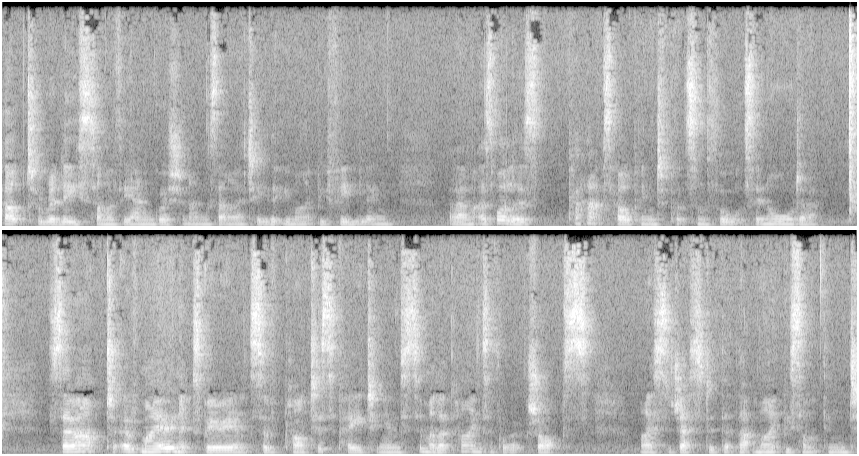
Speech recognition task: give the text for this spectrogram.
help to release some of the anguish and anxiety that you might be feeling, um, as well as perhaps helping to put some thoughts in order. So, out of my own experience of participating in similar kinds of workshops, I suggested that that might be something to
